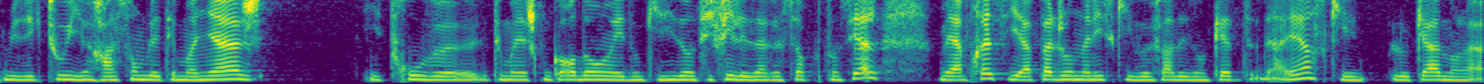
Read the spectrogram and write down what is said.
Music 2 il rassemble les témoignages il trouve euh, les témoignages concordants et donc ils identifient les agresseurs potentiels mais après s'il n'y a pas de journaliste qui veut faire des enquêtes derrière ce qui est le cas dans, la,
